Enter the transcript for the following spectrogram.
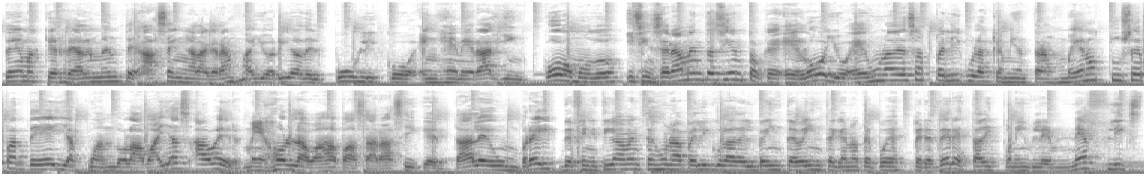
temas que realmente hacen a la gran mayoría del público en general incómodo. Y sinceramente siento que El Hoyo es una de esas películas que mientras menos tú sepas de ella cuando la vayas a ver, mejor la vas a pasar. Así que dale un break. Definitivamente es una película del 2020 que no te puedes perder. Está disponible en Netflix,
